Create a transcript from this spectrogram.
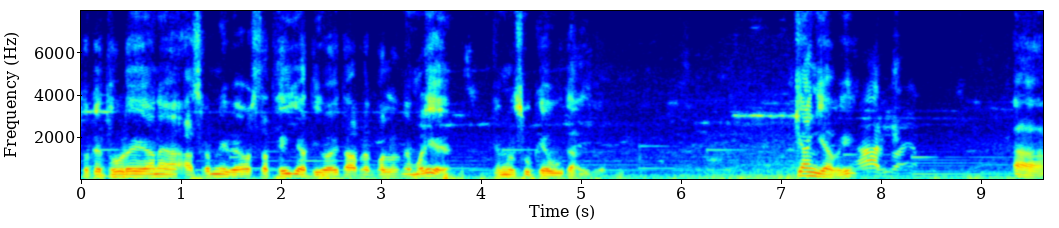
તો કે થોડે અને આશ્રમની વ્યવસ્થા થઈ જતી હોય તો આપણે કોલરને મળીએ. એમનું શું કહેવું થાય છે? ક્યાં ગયા ભાઈ? હા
